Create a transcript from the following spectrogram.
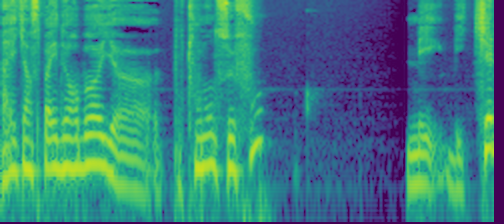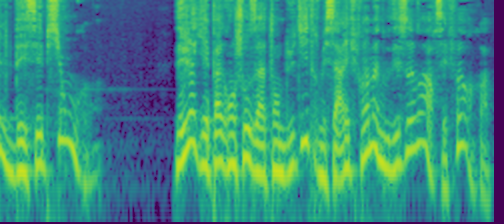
avec un Spider-Boy euh, dont tout le monde se fout. Mais, mais quelle déception, quoi. Déjà qu'il n'y a pas grand chose à attendre du titre, mais ça arrive quand même à nous décevoir, c'est fort, quoi.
